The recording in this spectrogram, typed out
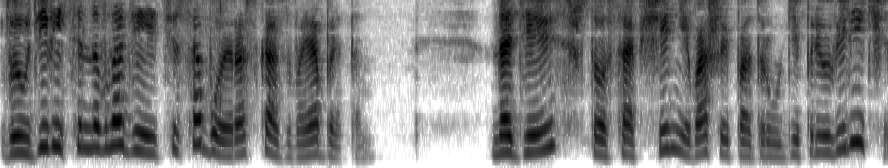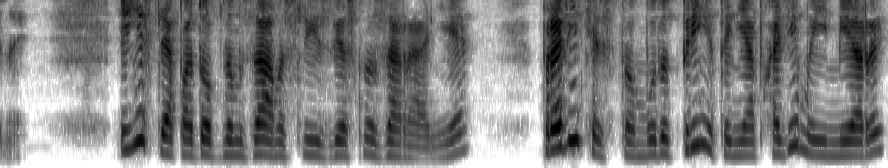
Вы удивительно владеете собой, рассказывая об этом. Надеюсь, что сообщения вашей подруги преувеличены. И если о подобном замысле известно заранее, правительством будут приняты необходимые меры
